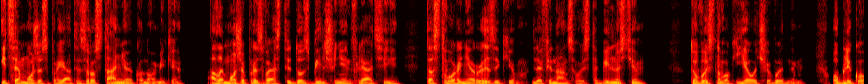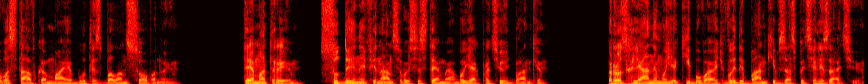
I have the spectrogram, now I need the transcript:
і це може сприяти зростанню економіки, але може призвести до збільшення інфляції та створення ризиків для фінансової стабільності, то висновок є очевидним. Облікова ставка має бути збалансованою. Тема 3. Судини фінансової системи або як працюють банки. Розглянемо, які бувають види банків за спеціалізацією.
